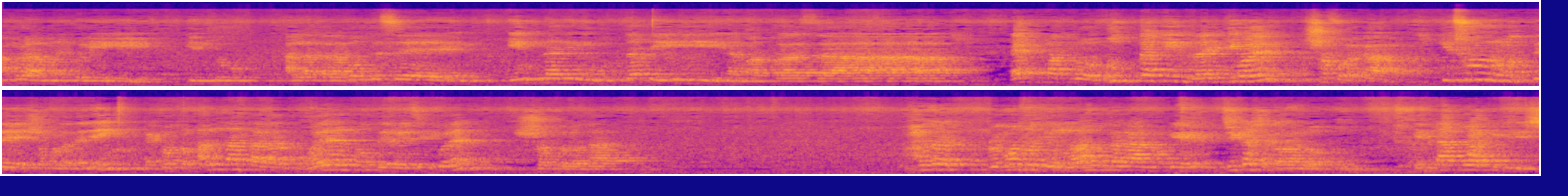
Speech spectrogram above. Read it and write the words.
আমরা মনে করি, কিন্তু আল্লাহ তাআলা বলতেছেন ইন্নালিল মুত্তাকিনা মাফাজা একমাত্র মুত্তাকিনরাই কি বলেন? সফলতা কিছুর মধ্যে সফলতা নেই, একমাত্র আল্লাহ তাআলার ভয়ের মধ্যে রয়েছে কি বলেন? সফলতা। জিজ্ঞাসা করা হলো কি জিনিস?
